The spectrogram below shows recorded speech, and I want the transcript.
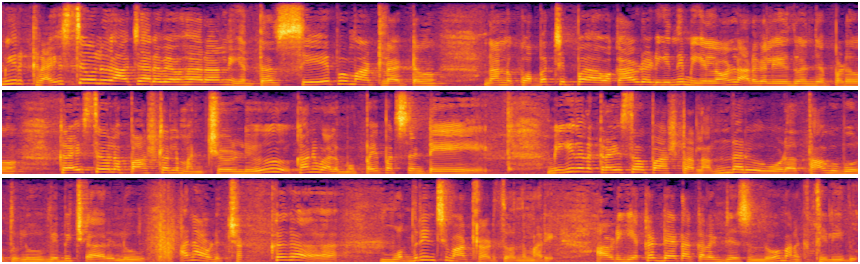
మీరు క్రైస్తవులు ఆచార వ్యవహారాలను ఎంతసేపు మాట్లాడటం? నన్ను కొబ్బరి చిప్ప ఒక ఆవిడ అడిగింది మిగిలిన వాళ్ళు అడగలేదు అని చెప్పడం. క్రైస్తవుల పాస్టర్లు మంచోళ్ళు కానీ వాళ్ళు ముప్పై పర్సెంటే. మిగిలిన క్రైస్తవ పాస్టర్లు అందరూ కూడా తాగుబోతులు వ్యభిచారులు అని ఆవిడ చక్కగా ముద్రించి మాట్లాడుతోంది మరి. ఆవిడ ఎక్కడ డేటా కలెక్ట్ చేసిందో మనకు తెలియదు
